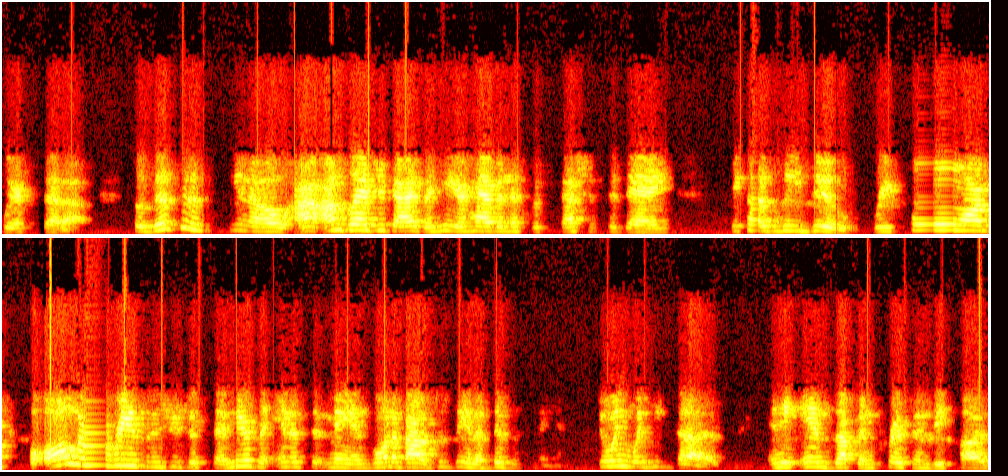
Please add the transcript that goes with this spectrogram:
we're set up. So this is, you know, I, I'm glad you guys are here having this discussion today because we do reform for all the reasons you just said. Here's an innocent man going about just being a businessman, doing what he does, and he ends up in prison because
